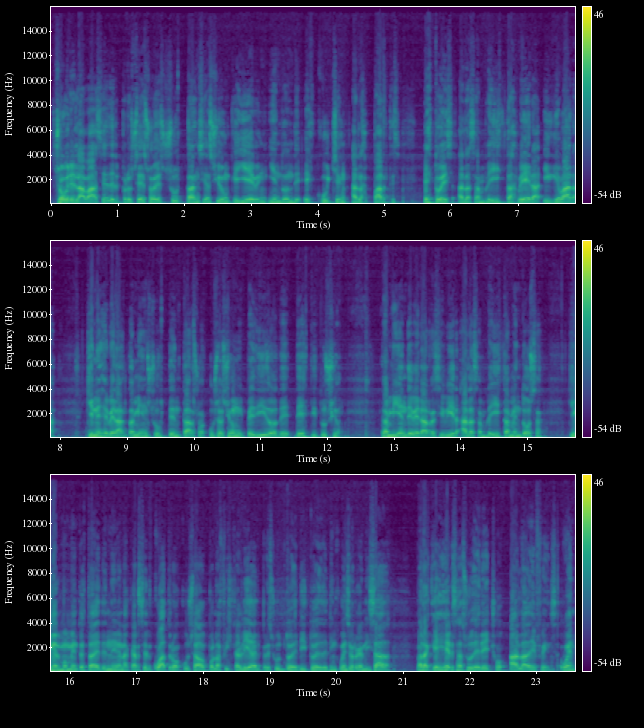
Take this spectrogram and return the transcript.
sobre la base del proceso de sustanciación que lleven y en donde escuchen a las partes, esto es, a los asambleístas Vera y Guevara, quienes deberán también sustentar su acusación y pedido de destitución. También deberá recibir al asambleísta Mendoza, quien en el momento está detenido en la cárcel 4, acusado por la Fiscalía del presunto delito de delincuencia organizada, para que ejerza su derecho a la defensa. Bueno,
